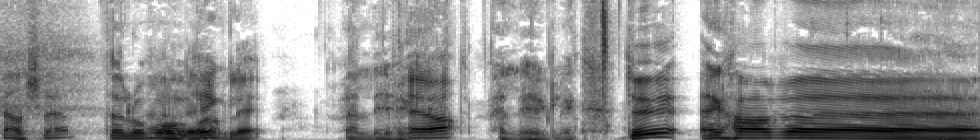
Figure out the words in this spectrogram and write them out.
kanskje. Det er lov å håpe. Veldig hyggelig. Ja. veldig hyggelig. Du, jeg har eh,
